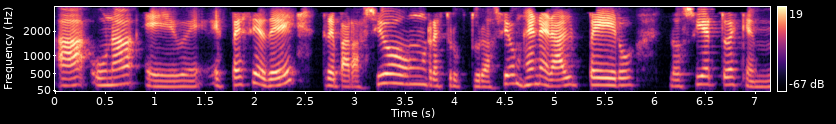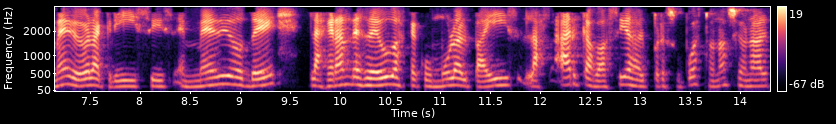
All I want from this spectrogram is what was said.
a una eh, especie de reparación, reestructuración general, pero lo cierto es que en medio de la crisis, en medio de las grandes deudas que acumula el país, las arcas vacías del presupuesto nacional,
